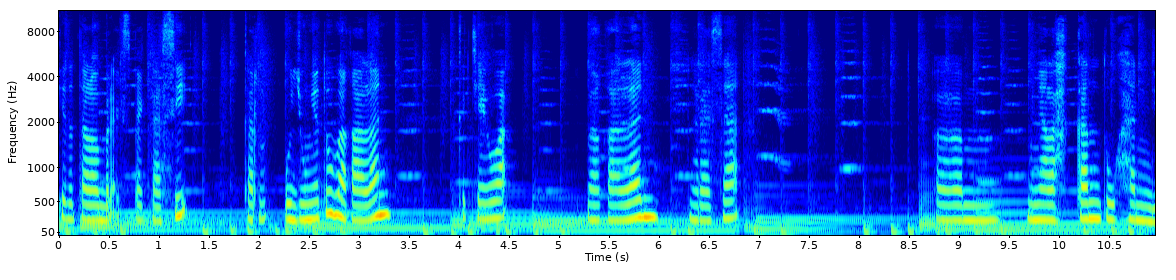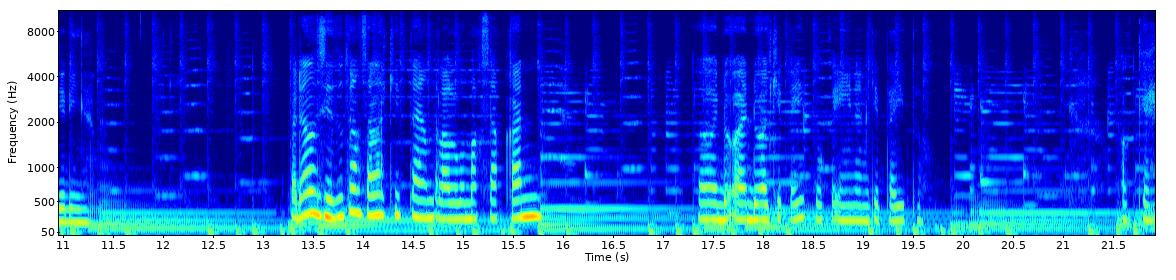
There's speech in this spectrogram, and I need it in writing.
kita terlalu berekspektasi karena ujungnya tuh bakalan kecewa bakalan ngerasa um, menyalahkan Tuhan jadinya padahal di situ tuh yang salah kita yang terlalu memaksakan uh, doa-doa kita itu keinginan kita itu. Oke okay,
